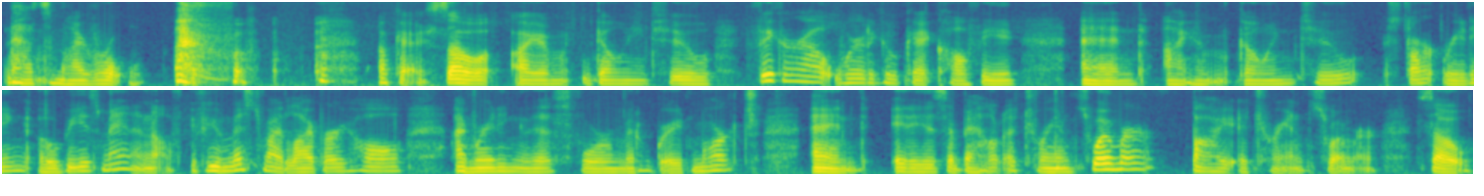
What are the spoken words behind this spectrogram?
that's my rule. okay, so I am going to figure out where to go get coffee and I am going to start reading Obie is Man Enough. If you missed my library haul, I'm reading this for middle grade March, and it is about a trans swimmer by a trans swimmer. So,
